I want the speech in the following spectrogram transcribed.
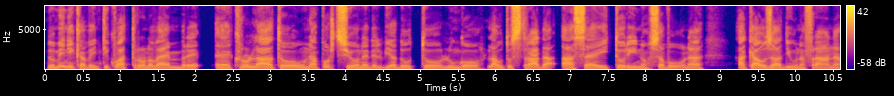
domenica 24 novembre è crollato una porzione del viadotto lungo l'autostrada A6 Torino-Savona a causa di una frana,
